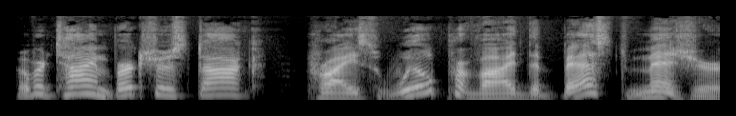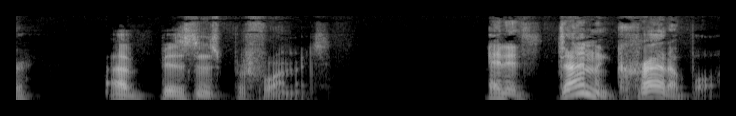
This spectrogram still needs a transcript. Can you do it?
Over time, Berkshire stock price will provide the best measure of business performance. And it's done incredible.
